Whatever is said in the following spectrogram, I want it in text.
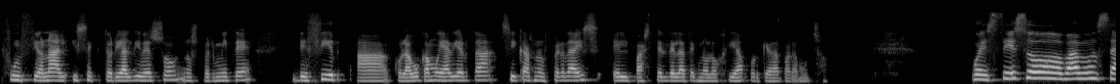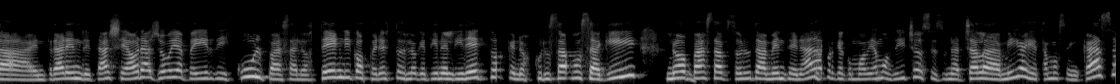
funcional y sectorial diverso, nos permite decir con la boca muy abierta, chicas, no os perdáis el pastel de la tecnología porque da para mucho. Pues eso vamos a entrar en detalle. Ahora yo voy a pedir disculpas a los técnicos, pero esto es lo que tiene el directo, que nos cruzamos aquí, no pasa absolutamente nada, porque como habíamos dicho, es una charla de amigas y estamos en casa.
